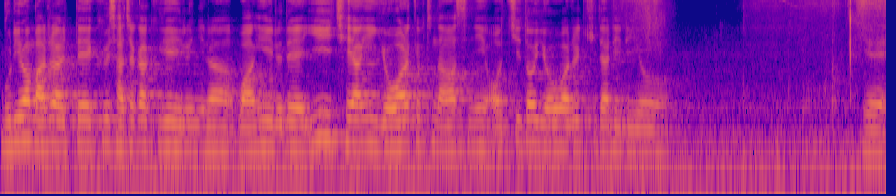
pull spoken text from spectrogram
무리와 말을 할 때 그 사자가 그에게 이르니라. 왕이 이르되 이 재앙이 여호와께부터 나왔으니 어찌 더 여호와를 기다리리요? 예,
